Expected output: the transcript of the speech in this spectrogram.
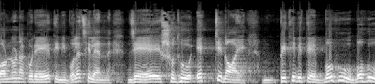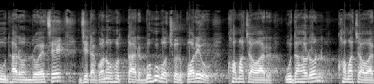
বর্ণনা করে তিনি বলেছিলেন যে শুধু একটি নয়, পৃথিবীতে বহু বহু উদাহরণ রয়েছে যেটা গণহত্যার বহু বছর পরেও ক্ষমা চাওয়ার উদাহরণ, ক্ষমা চাওয়ার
